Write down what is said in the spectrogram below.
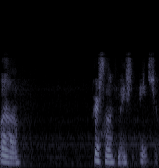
Well, personal information ain't showing.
